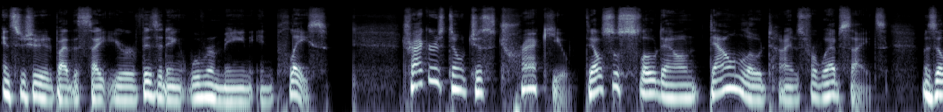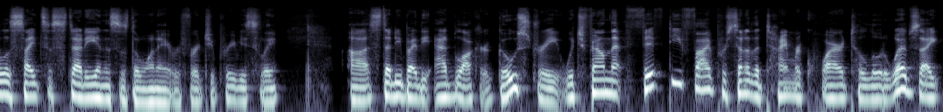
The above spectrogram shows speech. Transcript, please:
instituted by the site you're visiting will remain in place. Trackers don't just track you, they also slow down download times for websites. Mozilla cites a study, and this is the one I referred to previously, a study by the ad blocker Ghostery, which found that 55% of the time required to load a website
